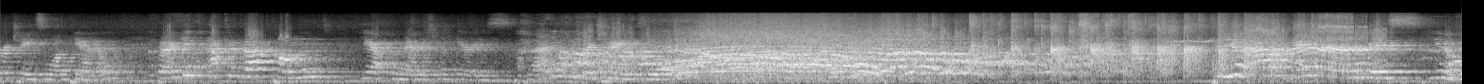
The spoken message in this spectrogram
purchase one piano. But I think after that comment, yeah, the management here is planning to purchase one. To you out there who is, you know,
